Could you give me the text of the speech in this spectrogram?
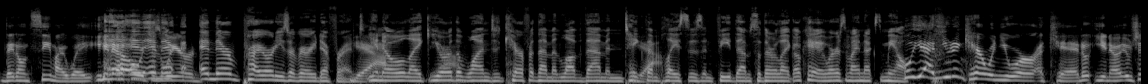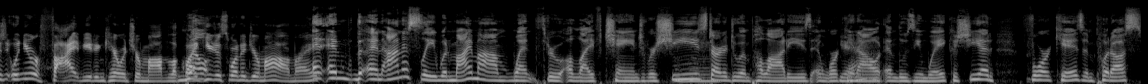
they don't see my weight. You know, and, which and their, weird. And their priorities are very different. Yeah. You know, like you're Yeah. the one to care for them and love them and take them places and feed them. So they're like, okay, where's my next meal? Well, yeah, and you didn't care when you were a kid. You know, it was just when you were five, you didn't care what your mom looked Well- like. You just wanted your mom, right? And, and and honestly, when my mom went through a life change where she mm-hmm. started doing Pilates and working. Yeah. out and losing weight because she had four kids and put us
